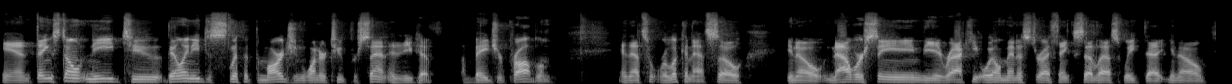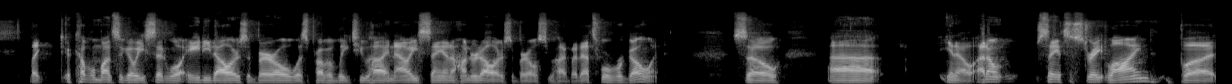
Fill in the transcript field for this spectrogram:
And things don't need to they only need to slip at the margin one or two percent and you have a major problem. And that's what we're looking at. So you know now we're seeing the iraqi oil minister i think said last week that you know like a couple months ago he said well $80 a barrel was probably too high. Now he's saying $100 a barrel is too high but that's where we're going. So uh you know i don't say it's a straight line but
